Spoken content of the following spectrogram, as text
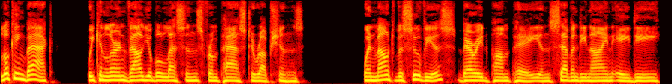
Looking back, we can learn valuable lessons from past eruptions. When Mount Vesuvius buried Pompeii in 79 AD,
